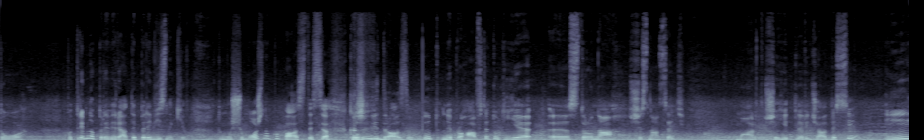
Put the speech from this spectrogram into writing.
то потрібно перевіряти перевізників, тому що можна попастися, кажу відразу. Тут не прогавте, тут є е, сторона 16 март Шегітлері Джадесі і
